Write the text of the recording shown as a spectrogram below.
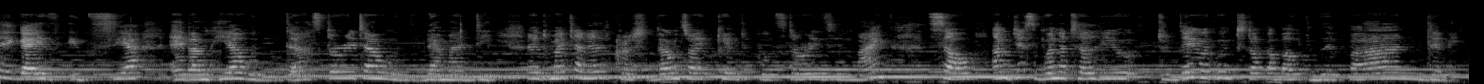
Hey guys, it's Sia and I'm here with the story time with Damadi. And my channel crashed down so I can't put stories in mine. So I'm just gonna tell you today we're going to talk about the pandemic.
